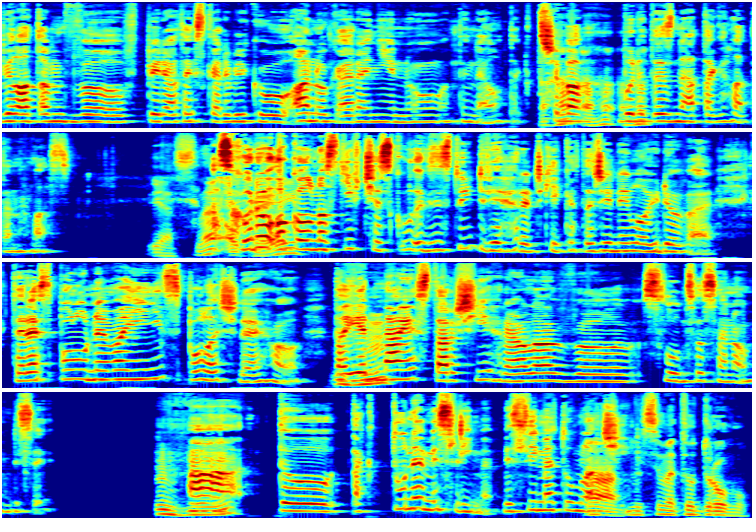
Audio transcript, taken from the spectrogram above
Byla tam v, v Pirátech z Karibiku Anu Kareninu a ty ne, tak třeba aha, aha, aha. budete znát takhle ten hlas. Jasné, a shodou okay. okolností v Česku existují dvě herečky Kateřiny Lloydové, které spolu nemají nic společného. Ta mm-hmm. jedna je starší, hrála v Slunce seno kdysi. Mm-hmm. A tu, tak tu nemyslíme, myslíme tu mladší. A, myslíme tu druhu.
